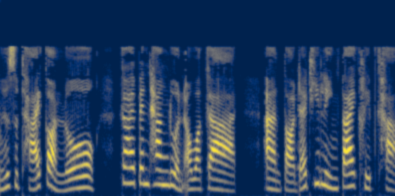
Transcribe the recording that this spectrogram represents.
มื้อสุดท้ายก่อนโลก กลายเป็นทางด่วนอวกาศ อ่านต่อได้ที่ลิงก์ใต้คลิปค่ะ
